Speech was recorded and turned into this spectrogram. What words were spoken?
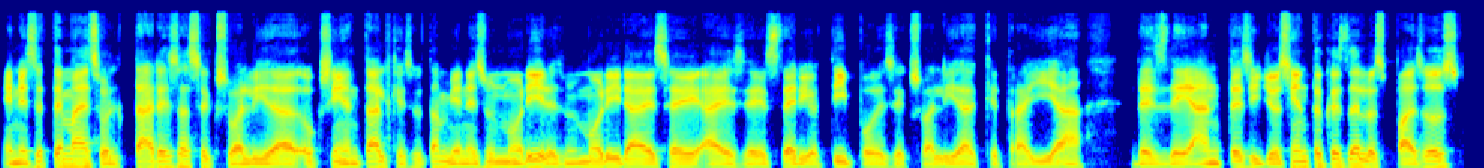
en ese tema de soltar esa sexualidad occidental, que eso también es un morir, es un morir a ese, a ese estereotipo de sexualidad que traía desde antes. Y yo siento que es de los pasos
